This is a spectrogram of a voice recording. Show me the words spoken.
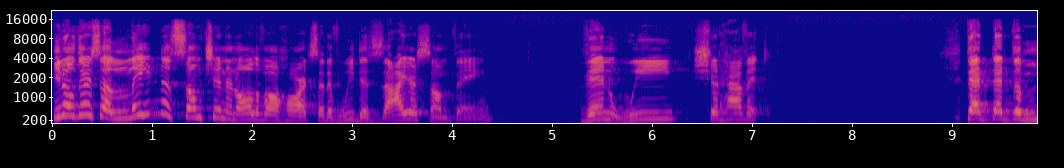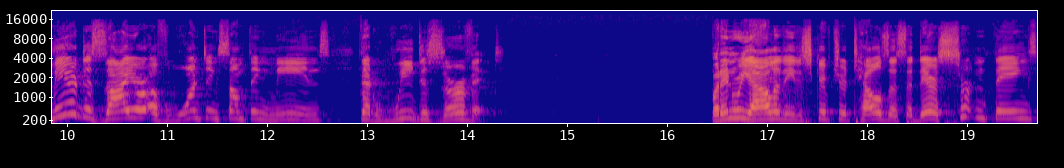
You know, there's a latent assumption in all of our hearts that if we desire something, then we should have it. That, that the mere desire of wanting something means that we deserve it. But in reality, the scripture tells us that there are certain things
